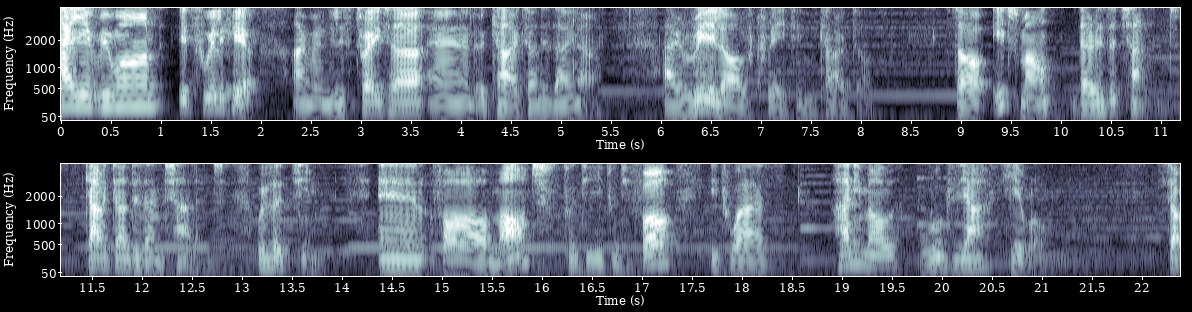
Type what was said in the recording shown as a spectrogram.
Hi everyone, it's Will here. I'm an illustrator and a character designer. I really love creating characters. So each month there is a challenge, character design challenge, with a team. And for March 2024, it was Animal Wuxia Hero. So,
